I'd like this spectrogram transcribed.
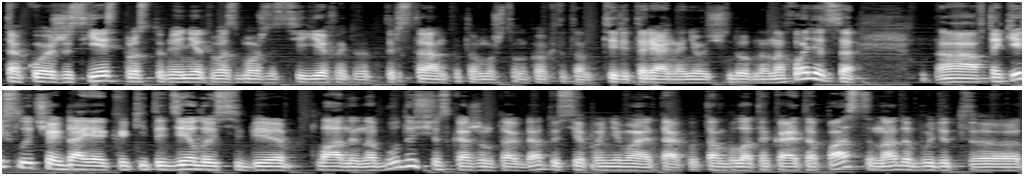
такое же съесть, просто у меня нет возможности ехать в этот ресторан, потому что он как-то там территориально не очень удобно находится. А в таких случаях, да, я какие-то делаю себе планы на будущее, скажем так, да, то есть я понимаю, так, вот там была такая-то паста, надо будет, э,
